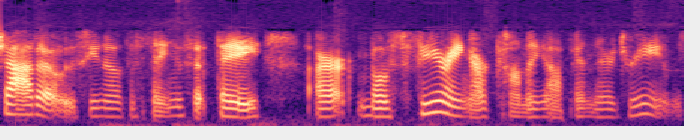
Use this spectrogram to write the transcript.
shadows. You know, the things that they are most fearing are coming up in their dreams,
